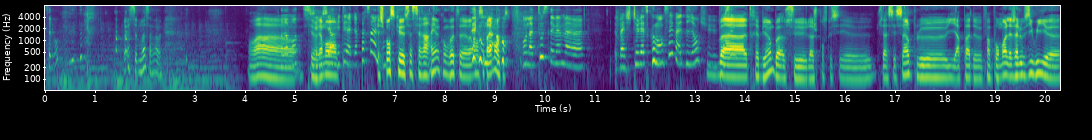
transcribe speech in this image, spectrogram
C'est bon? Ouais, moi, ça va, ouais. Waouh. C'est J'ai vraiment. invité la pire personne. Je pense que ça sert à rien qu'on vote euh, vraiment on, a, séparément. on a tous les mêmes. euh, Bah, je te laisse commencer, ma vie. Hein, tu, tu Bah très bien, bah là je pense que c'est euh, assez simple, il n'y a pas de enfin pour moi la jalousie oui euh,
